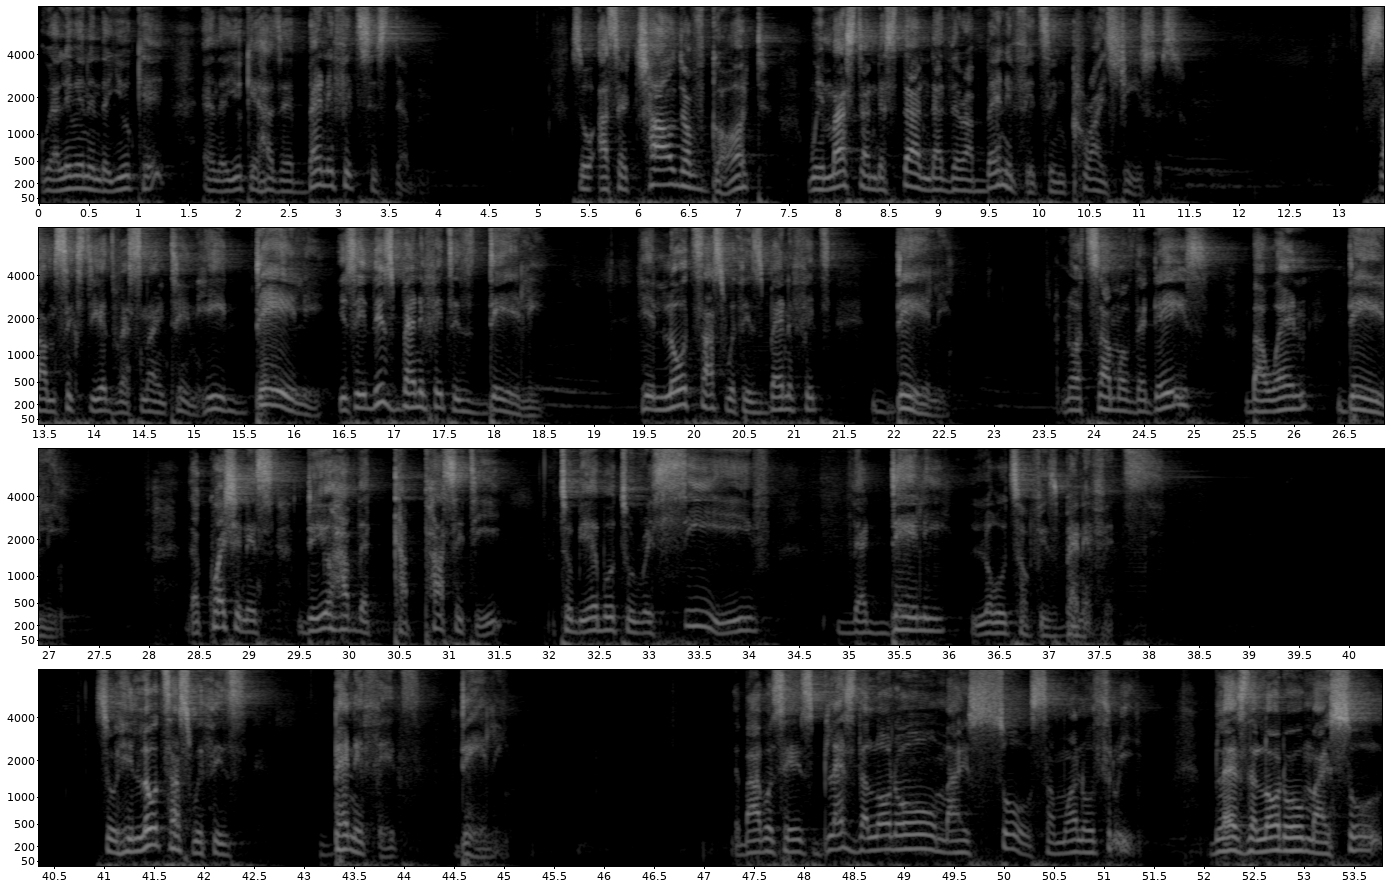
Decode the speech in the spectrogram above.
We are living in the UK, and the UK has a benefit system. So, as a child of God, we must understand that there are benefits in Christ Jesus. Psalm 68, verse 19. He daily, you see, this benefit is daily. He loads us with his benefits daily. Not some of the days, but when daily. The question is do you have the capacity to be able to receive the daily loads of his benefits? So he loads us with his benefits daily. The Bible says, Bless the Lord, O my soul, Psalm 103. Bless the Lord, O my soul,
